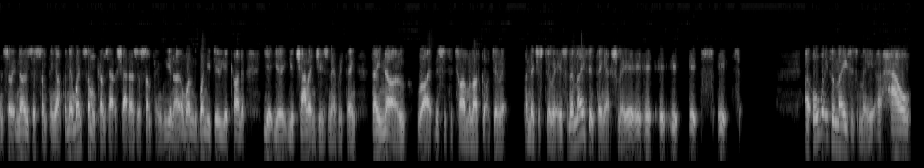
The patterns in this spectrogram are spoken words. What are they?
and so it knows there's something up. And then when someone comes out of the shadows or something, you know, and when when you do your kind of your your, your challenges and everything, they know right. This is the time when I've got to do it, and they just do it. It's an amazing thing, actually. It, it, it, it it's it's it always amazes me at how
